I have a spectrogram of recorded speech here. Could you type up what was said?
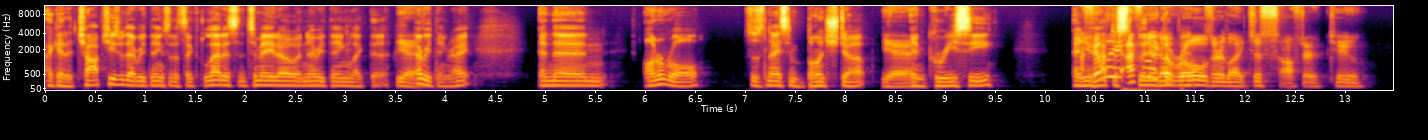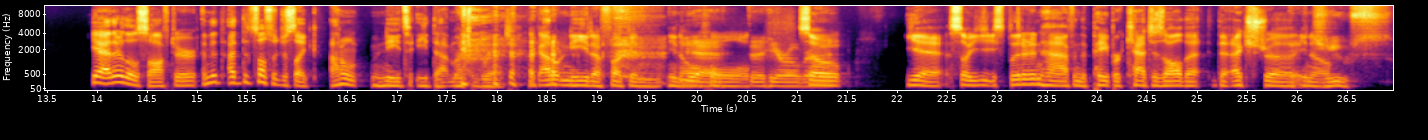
I get a chopped cheese with everything, so that's like lettuce and tomato and everything, like the Yeah, everything, right? And then on a roll, so it's nice and bunched up yeah. and greasy, and you have like, to I split feel like it the open. rolls are like just softer too. Yeah, they're a little softer, and it, it's also just like I don't need to eat that much bread. like I don't need a fucking you know yeah, whole. the hero. bread. So yeah, so you split it in half, and the paper catches all the the extra The you know juice.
